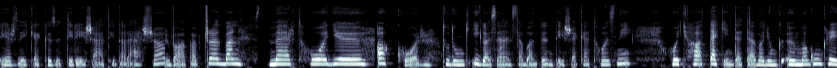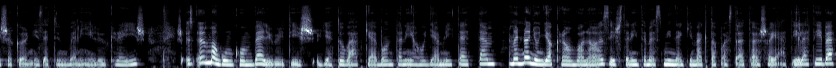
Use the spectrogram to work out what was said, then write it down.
érzékek közötti rés val kapcsolatban, mert hogy akkor tudunk igazán szabad döntéseket hozni, hogyha tekintettel vagyunk önmagunkra és a környezetünkben élőkre is, és az önmagunkon belült is ugye tovább kell bontani, ahogy említettem, mert nagyon gyakran van az, és szerintem ezt mindenki megtapasztalta a saját életébe,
